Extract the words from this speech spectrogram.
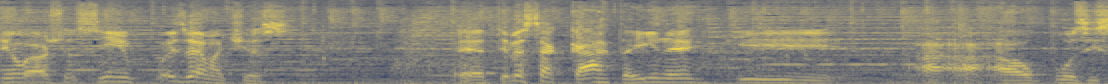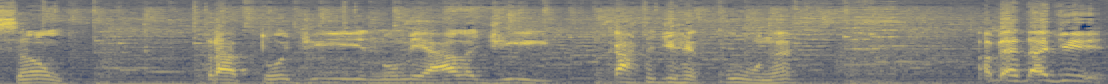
eu acho assim, pois é, Matias. É, teve essa carta aí, né, que a, a oposição tratou de nomeá-la de carta de recuo, né? Na verdade,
